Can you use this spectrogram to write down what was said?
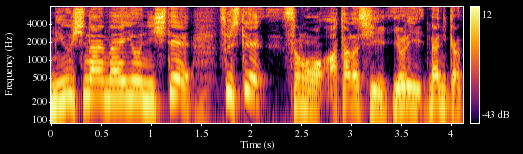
見失わないようにしてそしてその新しいより何か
